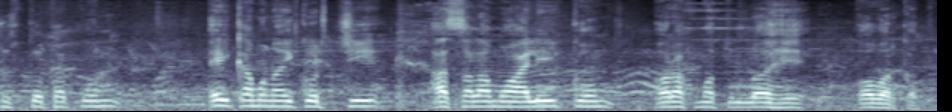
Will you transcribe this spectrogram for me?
সুস্থ থাকুন। এই কামনাই করছি। আসসালামু আলাইকুম ওরহমতুল্লাহ রহমতুল্লাহ ওবরকাত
